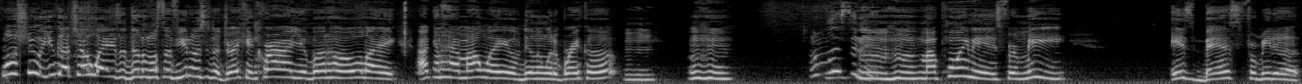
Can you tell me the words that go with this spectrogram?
Well, shoot, you got your ways of dealing with stuff. You don't listen to Drake and cry in your butthole. Like, I can have my way of dealing with a breakup. Mm-hmm. Mm-hmm. I'm listening. mm-hmm. My point is, for me, it's best for me to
